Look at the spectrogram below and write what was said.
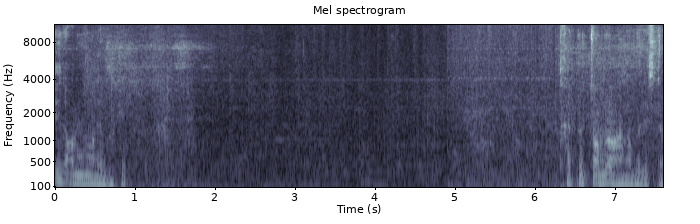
énormément à débloquer. Très peu de temps mort à Nord de Lester.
